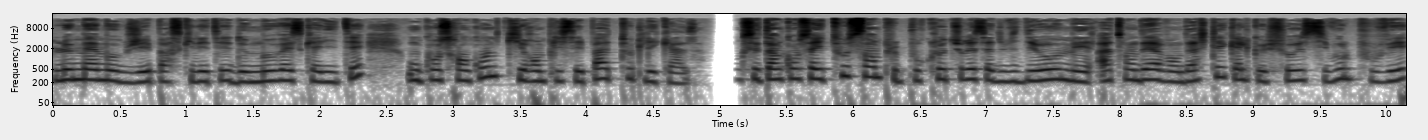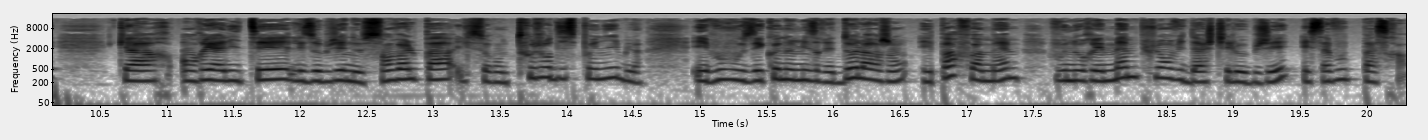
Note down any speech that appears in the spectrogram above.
le même objet parce qu'il était de mauvaise qualité ou qu'on se rend compte qu'il remplissait pas toutes les cases. Donc c'est un conseil tout simple pour clôturer cette vidéo mais attendez avant d'acheter quelque chose si vous le pouvez car en réalité les objets ne s'envolent pas, ils seront toujours disponibles et vous vous économiserez de l'argent et parfois même vous n'aurez même plus envie d'acheter l'objet et ça vous passera.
